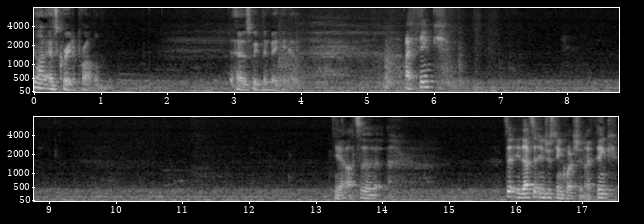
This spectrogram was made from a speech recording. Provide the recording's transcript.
not as great a problem as we've been making out. I think yeah, that's a, it's a that's an interesting question. I think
